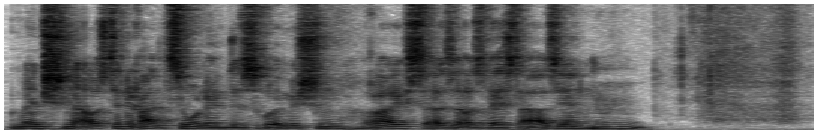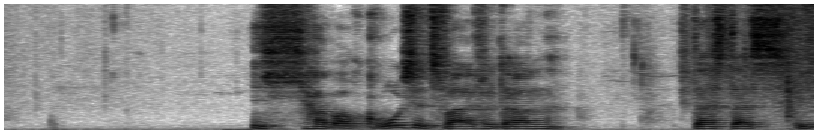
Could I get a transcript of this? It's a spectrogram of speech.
Menschen aus den Randzonen des Römischen Reichs, also aus Westasien. Ich habe auch große Zweifel dran, dass das in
